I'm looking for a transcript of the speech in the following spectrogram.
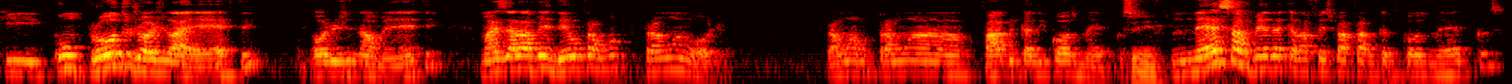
que comprou do Jorge Laerte originalmente, mas ela vendeu para uma, uma loja, para uma, uma fábrica de cosméticos. Sim. Nessa venda que ela fez para a fábrica de cosméticos,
